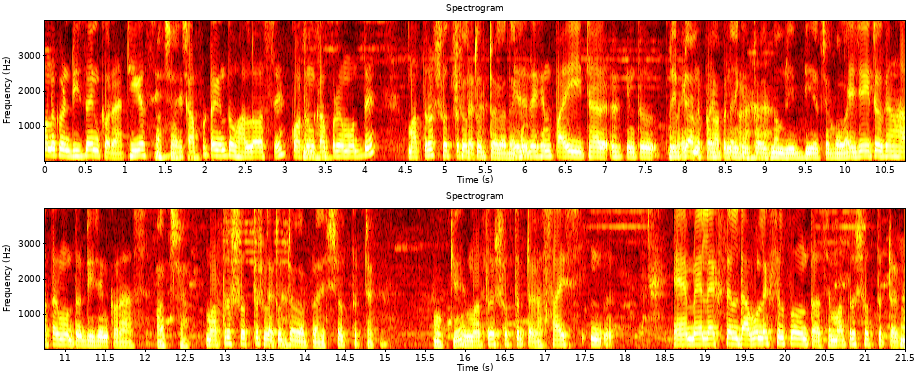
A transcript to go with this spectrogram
মনে করেন ডিজাইন করা ঠিক আছে? আচ্ছা, কাপড়টা কিন্তু ভালো আছে কটন কাপড়ের মধ্যে। মাত্র সত্তর টাকা। টাকা এই যে দেখেন। পাই এটার কিন্তু কিন্তু একদম রিপ দিয়েছে গলায়। এই যে এটা হাতার মধ্যে ডিজাইন করা আছে। আচ্ছা। মাত্র সত্তর সত্তর টাকা প্রাইস সত্তর টাকা। ওকে মাত্র সত্তর টাকা। Size M L XL double XL পর্যন্ত আছে মাত্র সত্তর টাকা।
